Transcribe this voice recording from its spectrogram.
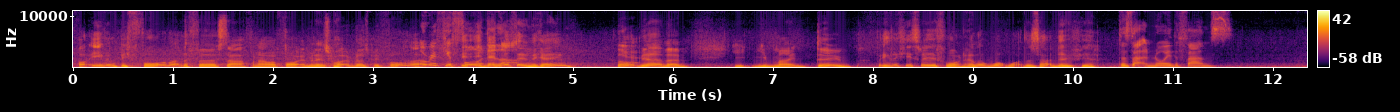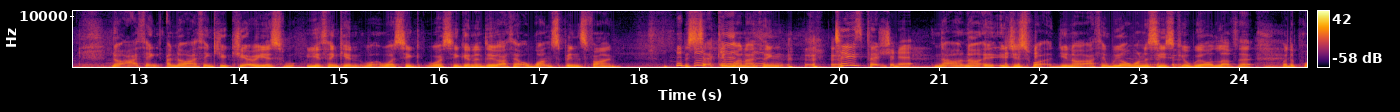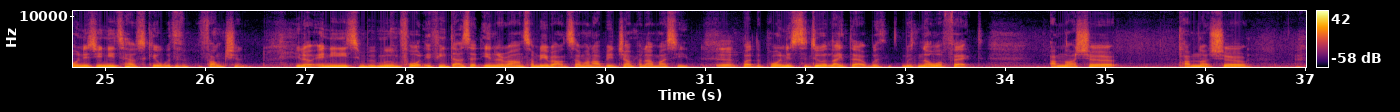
Or even before that, the first half an hour, 40 minutes, whatever it was before that. Or if you're He- he 4-0 did up. nothing in the game. Well, Yeah. yeah, then you, you might do. But even if you're 3 or 4 nil, what, what does that do for you? Does that annoy the fans? No, I think uh, no, I think you're curious. You're thinking, what's he what's he going to do? I think one spin's fine. The second one, I think, Two's pushing it. no, no, it, it's just what you know. I think we all want to see skill. We all love that. But the point is, you need to have skill with function, you know, and you need to be moving forward. If he does it in and around somebody, around someone, I'll be jumping out my seat. Yeah. But the point is to do it like that with with no effect. I'm not sure. I'm not sure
